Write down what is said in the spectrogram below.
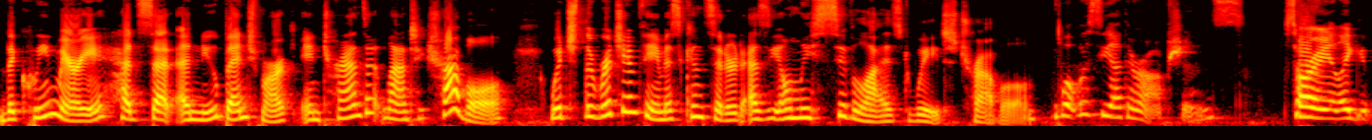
The Queen Mary had set a new benchmark in transatlantic travel, which the rich and famous considered as the only civilized way to travel. What was the other options? Sorry, like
